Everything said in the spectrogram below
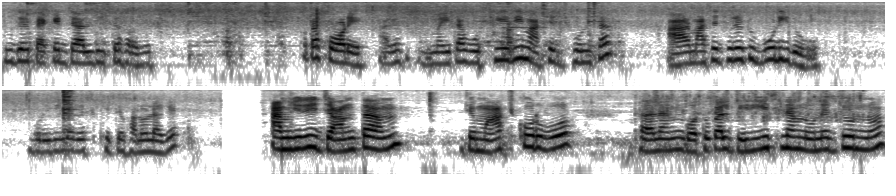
দুধের প্যাকেট জাল দিতে হবে। ওটা পরে, আগে এটা বসিয়ে দিই মাছের ঝোলটা। আর মাছের ঝোলে একটু বড়ি দেবো। বড়ি দিলে বেশ খেতে ভালো লাগে। আমি যদি জানতাম যে মাছ করব, তাহলে আমি গতকাল বেরিয়েছিলাম লোনের জন্য,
